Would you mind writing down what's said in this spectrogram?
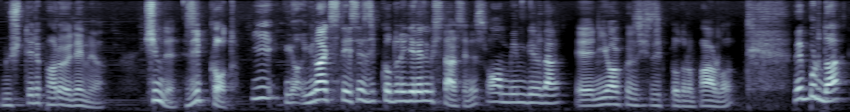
müşteri para ödemiyor. Şimdi zip kod. United States'in zip kodunu girelim isterseniz. 10.001'den e, New York'un zip kodunu pardon. Ve burada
